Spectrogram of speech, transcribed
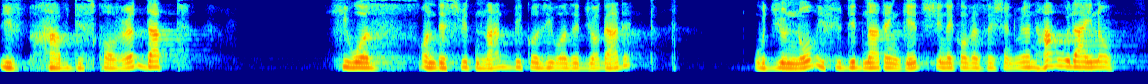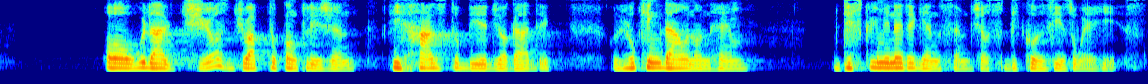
if have discovered that he was on the street not because he was a drug addict? Would you know if you did not engage in a conversation with him? How would I know? Or would I just drop to conclusion he has to be a drug addict, looking down on him, discriminate against him just because he's where he is?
